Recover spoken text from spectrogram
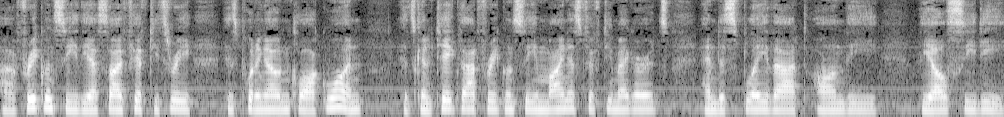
uh, frequency the SI53 is putting out in clock 1, it's going to take that frequency minus 50 megahertz and display that on the, the LCD.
